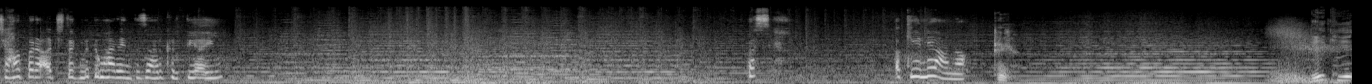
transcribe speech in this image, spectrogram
जहाँ पर आज तक मैं तुम्हारा इंतज़ार करती आई हूँ। बस अकेले आना। ठीक है। देखिए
